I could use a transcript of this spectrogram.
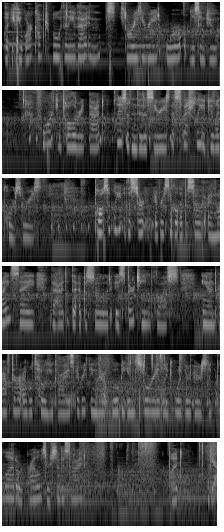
But if you are comfortable with any of that in stories you read or listen to, or can tolerate that, please listen to this series, especially if you like horror stories. Possibly at the start of every single episode, I might say that the episode is 13 plus, and after I will tell you guys everything that will be in the story, like whether there's like blood or violence or suicide. But yeah,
